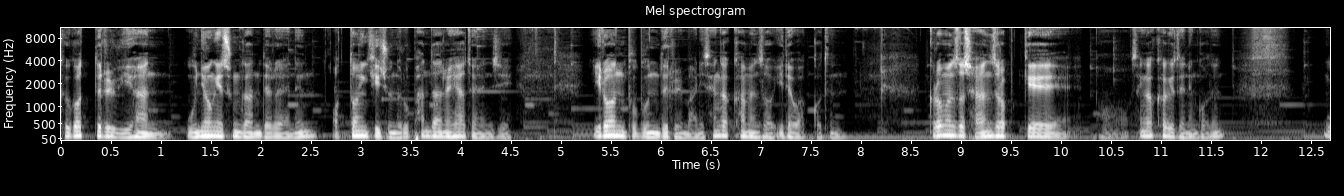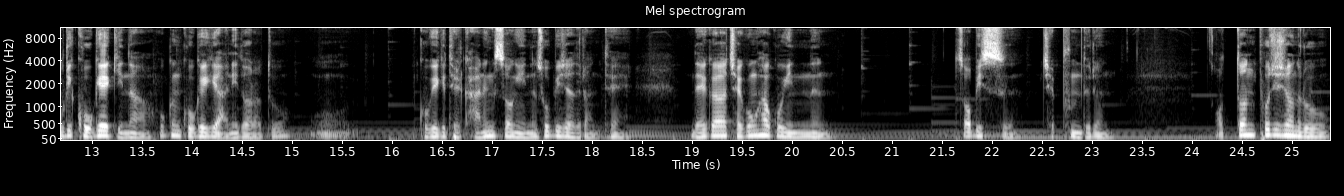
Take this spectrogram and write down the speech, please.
그것들을 위한 운영의 순간들에는 어떤 기준으로 판단을 해야 되는지 이런 부분들을 많이 생각하면서 일해 왔거든. 그러면서 자연스럽게 어, 생각하게 되는 거는 우리 고객이나 혹은 고객이 아니더라도 어, 고객이 될 가능성이 있는 소비자들한테 내가 제공하고 있는 서비스, 제품들은 어떤 포지션으로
